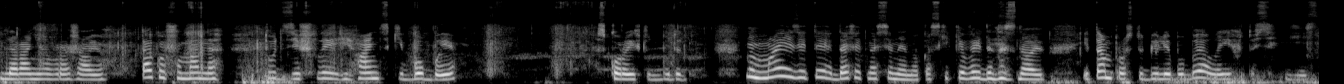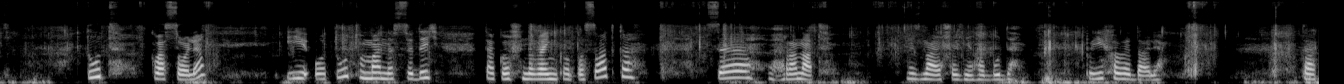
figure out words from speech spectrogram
для раннього врожаю. Також у мене тут зійшли гігантські боби. Скоро їх тут буде. Ну, має зійти 10 насінинок, а скільки вийде, не знаю. І там просто білі боби, але їх хтось їсть. Тут квасоля. І отут у мене сидить також новенька посадка. Це гранат. Не знаю, що з нього буде. Поїхали далі. Так,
